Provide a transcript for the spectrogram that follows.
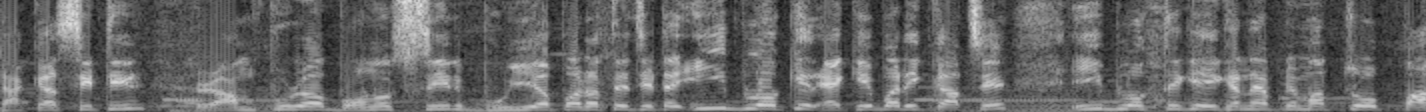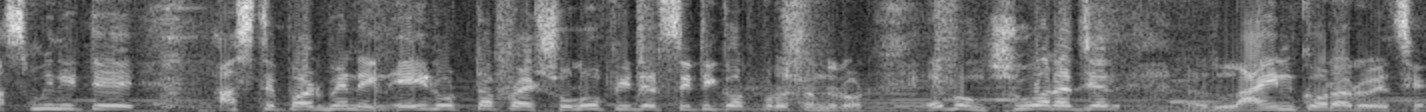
ঢাকা সিটির রামপুরা বনশ্রীর ভুইয়াপাড়াতে, যেটা ই ব্লকের একেবারেই কাছে এই ব্লক থেকে এখানে আপনি মাত্র পাঁচ মিনিটে আসতে পারবেন। এই- এই রোডটা প্রায় ষোলো ফিটের সিটি কর্পোরেশন রোড এবং সুয়ারাজের লাইন করা রয়েছে।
